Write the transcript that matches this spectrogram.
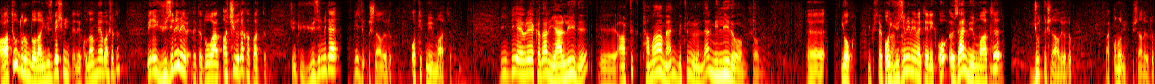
Atıl durumda olan 105 milimetre kullanmaya başladın. Ve de 120 milimetrede doğan açığı da kapattın. Çünkü 120'de biz yurt dışına alıyorduk. O tip mühimmatı. Bir, bir evreye kadar yerliydi. Ee, artık tamamen bütün ürünler milli de olmuş oldu. Ee, yok. Yüksek O oranda. 120 milimetrelik o özel mühimmatı yurt dışına alıyorduk. Bak onu yurt dışına alıyorduk.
